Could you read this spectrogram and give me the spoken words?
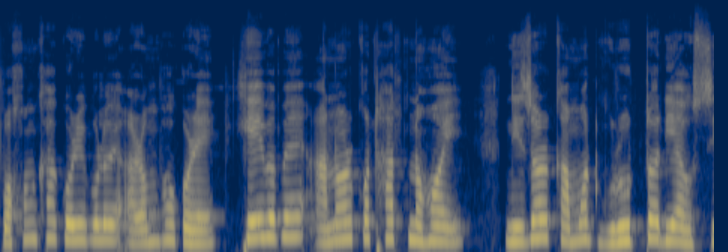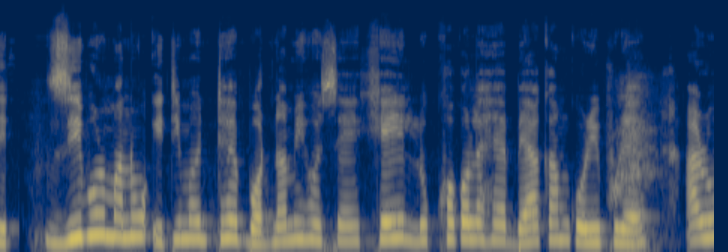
প্ৰশংসা কৰিবলৈ আৰম্ভ কৰে। সেইবাবে আনৰ কথাত নহয় নিজৰ কামত গুৰুত্ব দিয়া উচিত। যিবোৰ মানুহ ইতিমধ্যে বদনামী হৈছে সেই লোকসকলেহে বেয়া কাম কৰি ফুৰে আৰু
